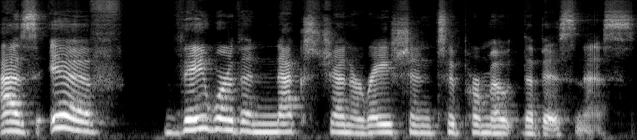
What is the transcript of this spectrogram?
as if they were the next generation to promote the business.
